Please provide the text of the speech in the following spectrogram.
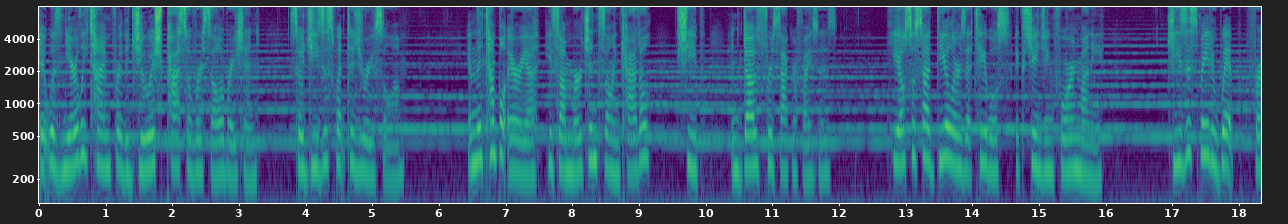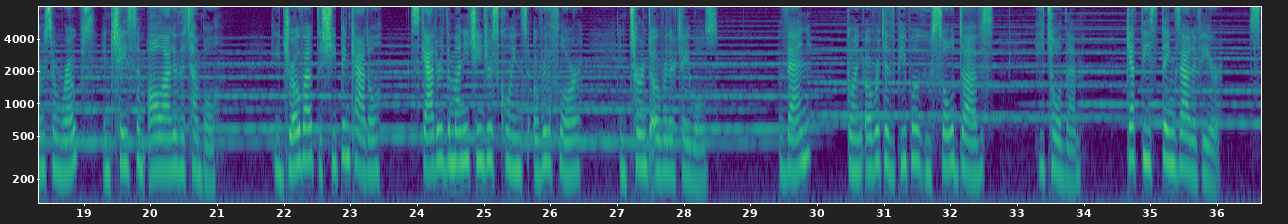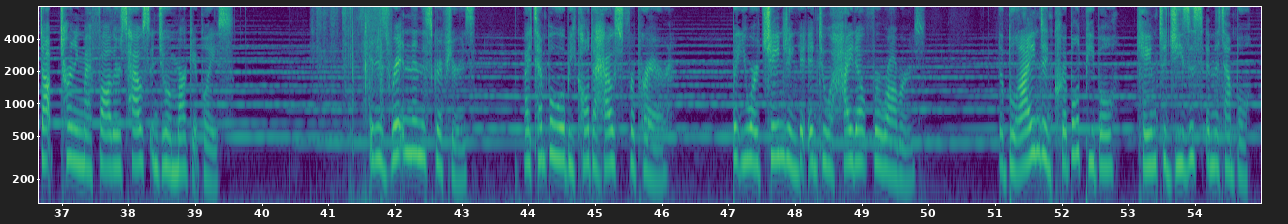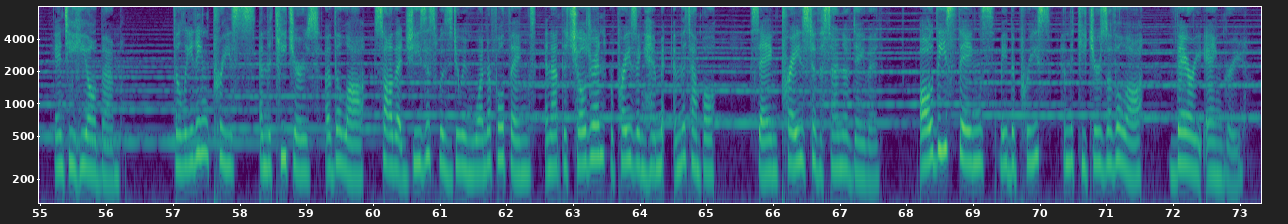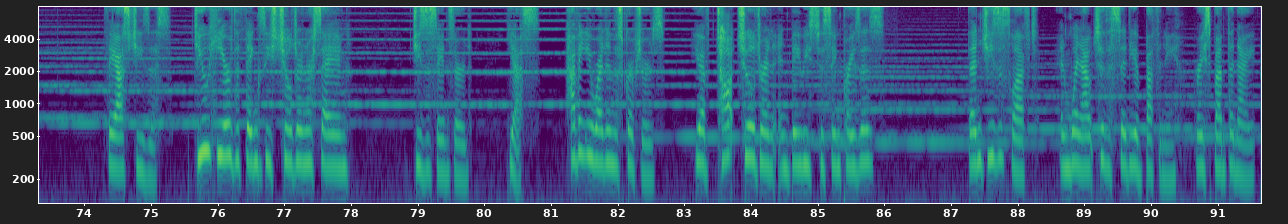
It was nearly time for the Jewish Passover celebration, so Jesus went to Jerusalem. In the temple area, he saw merchants selling cattle, sheep, and doves for sacrifices. He also saw dealers at tables exchanging foreign money. Jesus made a whip from some ropes and chased them all out of the temple. He drove out the sheep and cattle, scattered the money changers' coins over the floor, and turned over their tables. Then, going over to the people who sold doves, he told them, Get these things out of here. Stop turning my father's house into a marketplace. It is written in the scriptures My temple will be called a house for prayer, but you are changing it into a hideout for robbers. The blind and crippled people came to Jesus in the temple, and he healed them. The leading priests and the teachers of the law saw that Jesus was doing wonderful things and that the children were praising him in the temple, saying, Praise to the Son of David. All these things made the priests and the teachers of the law very angry. They asked Jesus, Do you hear the things these children are saying? Jesus answered, Yes. Haven't you read in the scriptures? You have taught children and babies to sing praises? Then Jesus left and went out to the city of Bethany, where he spent the night.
